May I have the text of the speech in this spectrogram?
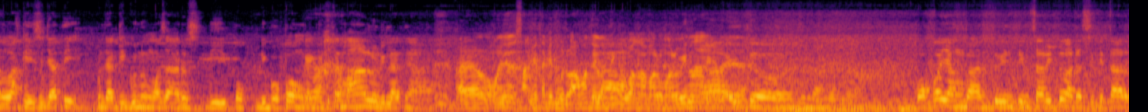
laki sejati pendaki gunung masa harus dipop, dibopong kayak gitu kan malu dilihatnya Eh, pokoknya sakit-sakit bodo amat yang Iya. penting gua nggak malu-maluin lah nah gitu ya. itu pokok yang bantuin tim sar itu ada sekitar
